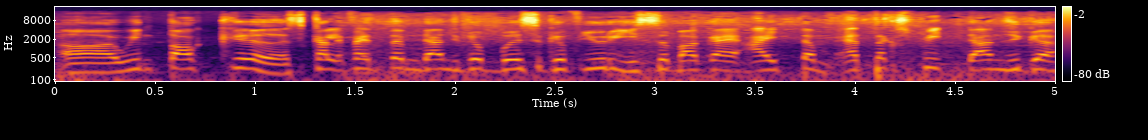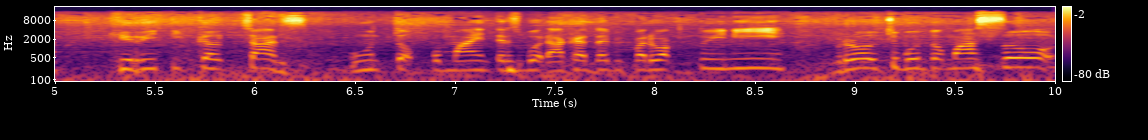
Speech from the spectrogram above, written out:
uh, Windtalker, Scarlet Phantom dan juga Berserker Fury sebagai item attack speed dan juga critical chance untuk pemain tersebut akan tapi pada waktu ini Merol cuba untuk masuk.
